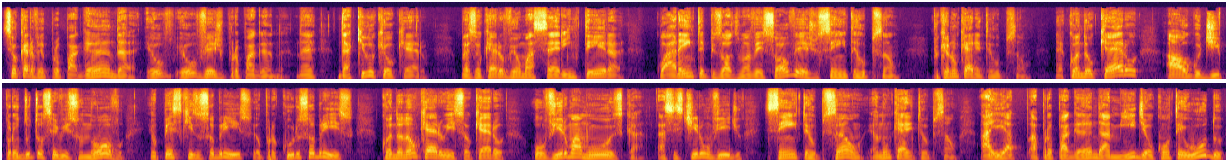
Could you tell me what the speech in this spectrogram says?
Se eu quero ver propaganda, eu, eu vejo propaganda, né? Daquilo que eu quero. Mas eu quero ver uma série inteira, 40 episódios uma vez só, eu vejo, sem interrupção. Porque eu não quero interrupção. né? Quando eu quero algo de produto ou serviço novo, eu pesquiso sobre isso, eu procuro sobre isso. Quando eu não quero isso, eu quero ouvir uma música, assistir um vídeo sem interrupção, eu não quero interrupção. Aí a, a propaganda, a mídia, o conteúdo,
